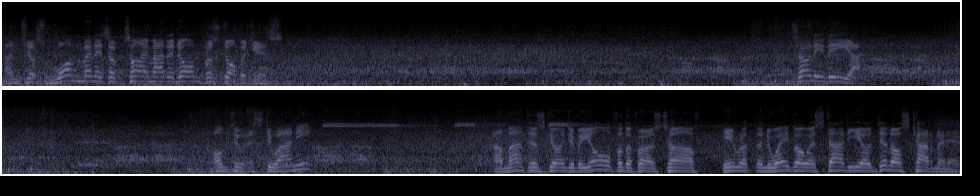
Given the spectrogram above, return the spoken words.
And just one minute of time added on for stoppages. Toni Villa. Onto Stuani. And that is going to be all for the first half here at the Nuevo Estadio de los Carmenes.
